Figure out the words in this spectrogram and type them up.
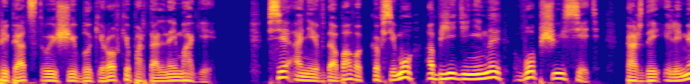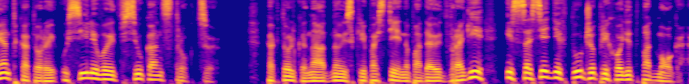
препятствующий блокировке портальной магии. Все они вдобавок ко всему объединены в общую сеть, каждый элемент которой усиливает всю конструкцию. Как только на одну из крепостей нападают враги, из соседних тут же приходит подмога.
